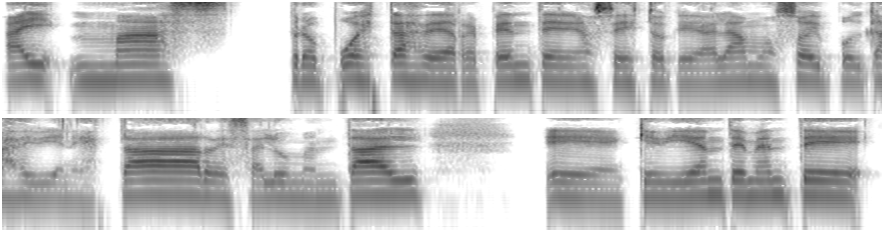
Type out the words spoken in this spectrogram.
hay más propuestas de repente, no sé, esto que hablamos hoy, podcast de bienestar, de salud mental, eh, que evidentemente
